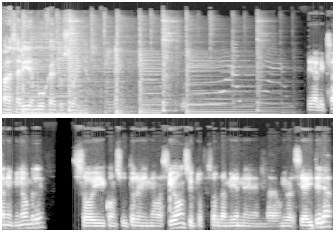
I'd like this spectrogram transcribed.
para salir en busca de tus sueños. Alexán es mi nombre, soy consultor en innovación, soy profesor también en la Universidad de Itela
